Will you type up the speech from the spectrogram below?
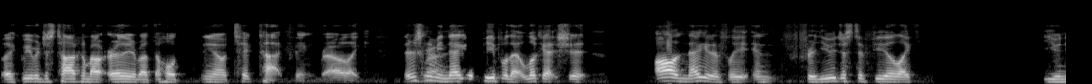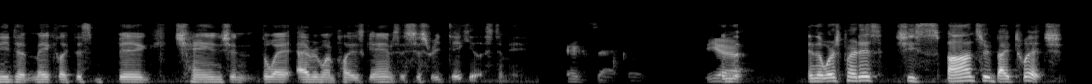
like we were just talking about earlier about the whole, you know, TikTok thing, bro. Like, there's gonna be negative people that look at shit all negatively, and for you just to feel like you need to make like this big change in the way everyone plays games, it's just ridiculous to me. exactly And yeah the- and the worst part is she's sponsored by Twitch.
